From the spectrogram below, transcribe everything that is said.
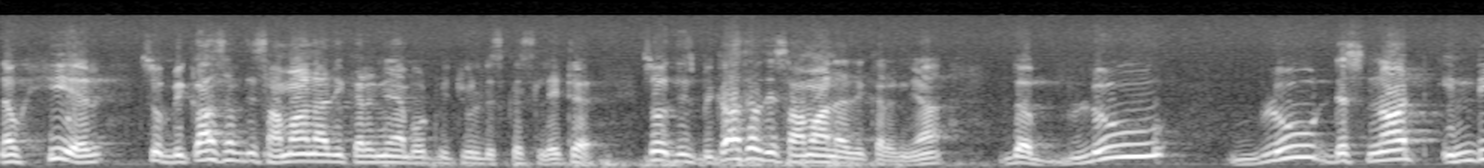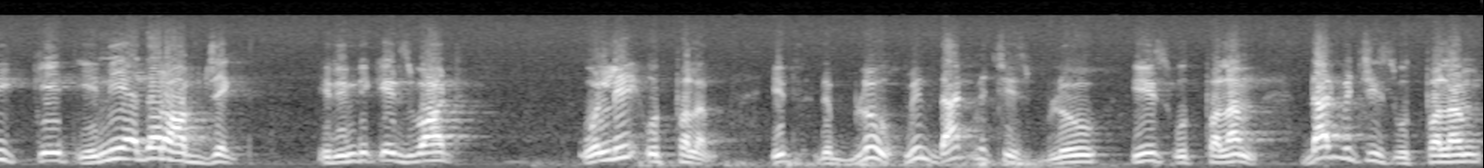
Now, here, so because of the Samanadikaranya about which we will discuss later. So, this because of the Samanadikaranya, the blue, blue does not indicate any other object. It indicates what? Only Utpalam. It, the blue means that which is blue is Utpalam. That which is Utpalam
